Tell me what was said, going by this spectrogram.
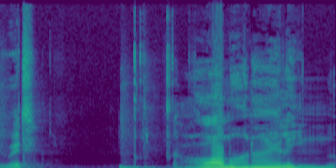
Do it. Come on, Eileen.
